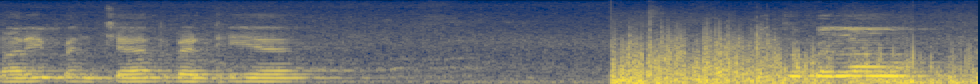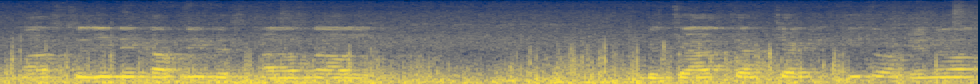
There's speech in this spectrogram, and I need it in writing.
ਸਾਰੀ ਪੰਚਾਇਤ ਬੈਠੀ ਹੈ। ਇਸ ਤੋਂ ਪਹਿਲਾਂ ਮਾਸਟਰ ਜੀ ਨੇ ਕਾਫੀ ਵਿਸਥਾਰ ਨਾਲ ਵਿਚਾਰ ਚਰਚਾ ਕੀਤੀ ਤੁਹਾਡੇ ਨਾਲ।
